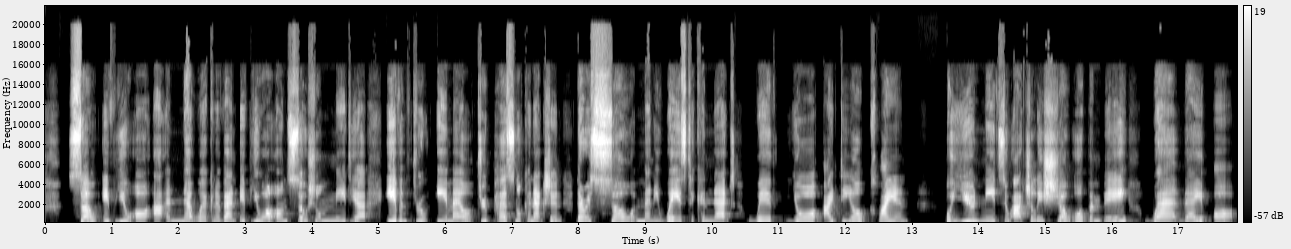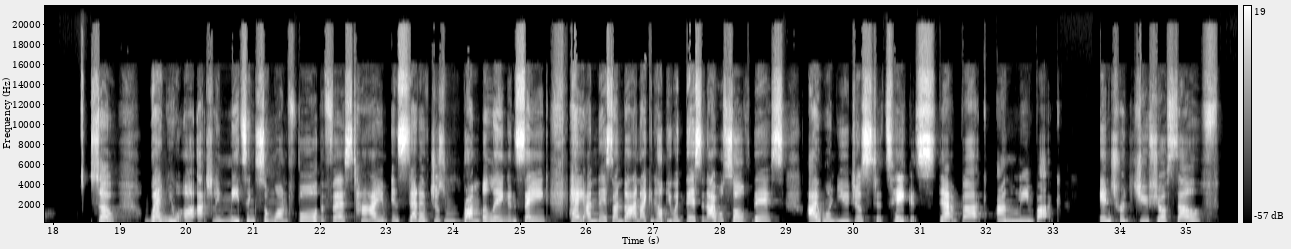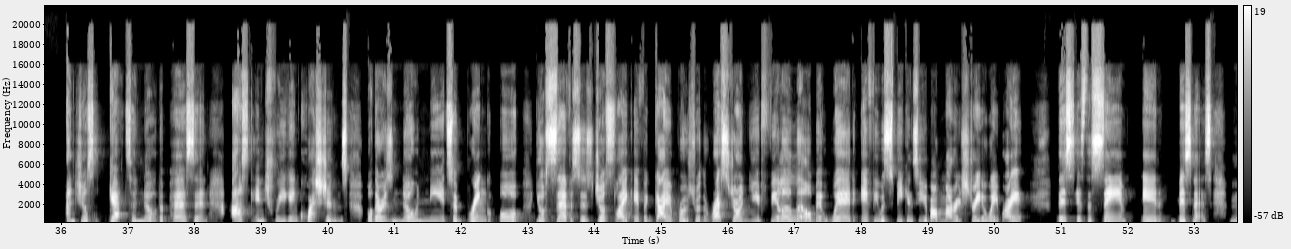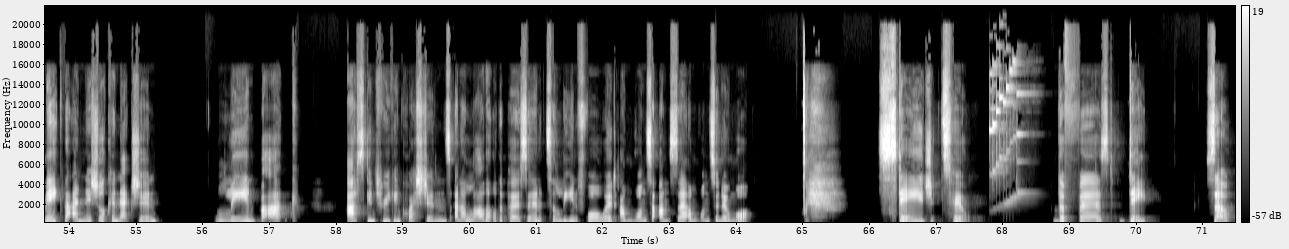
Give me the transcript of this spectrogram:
So, if you are at a networking event, if you are on social media, even through email, through personal connection, there is so many ways to connect with your ideal client but you need to actually show up and be where they are. So, when you are actually meeting someone for the first time, instead of just rambling and saying, Hey, I'm this, I'm that, and I can help you with this, and I will solve this, I want you just to take a step back and lean back. introduce yourself and just get to know the person. Ask intriguing questions, but there is no need to bring up your services. Just like if a guy approached you at the restaurant, you'd feel a little bit weird if he was speaking to you about marriage straight away, right? This is the same in business. Make that initial connection, lean back, ask intriguing questions, and allow that other person to lean forward and want to answer and want to know more. Stage two, the first date. So,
